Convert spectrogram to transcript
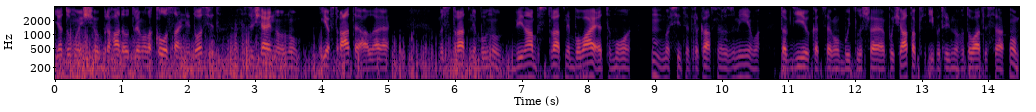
я думаю, що бригада отримала колосальний досвід. Звичайно, ну, є втрати, але без втрат не бу- ну, війна без втрат не буває, тому ми всі це прекрасно розуміємо. Тавдіївка це, мабуть, лише початок, і потрібно готуватися. Ну,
